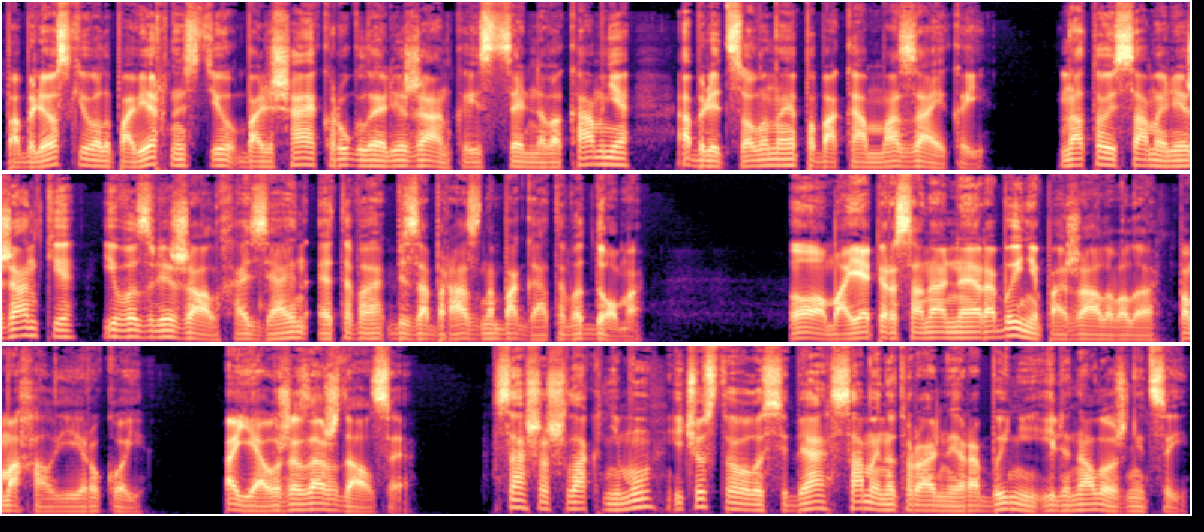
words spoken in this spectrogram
поблескивала поверхностью большая круглая лежанка из цельного камня, облицованная по бокам мозаикой. На той самой лежанке и возлежал хозяин этого безобразно богатого дома. «О, моя персональная рабыня пожаловала», — помахал ей рукой. «А я уже заждался». Саша шла к нему и чувствовала себя самой натуральной рабыней или наложницей.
